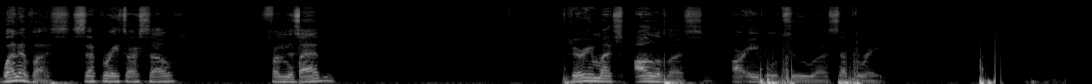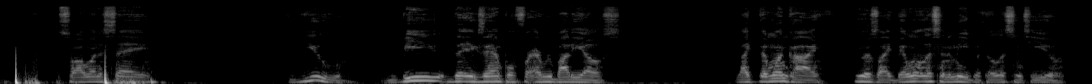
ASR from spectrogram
one of us separates ourselves from this web, very much all of us are able to uh, separate. So I want to say, you be the example for everybody else. Like the one guy, he was like, they won't listen to me, but they'll listen to you.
